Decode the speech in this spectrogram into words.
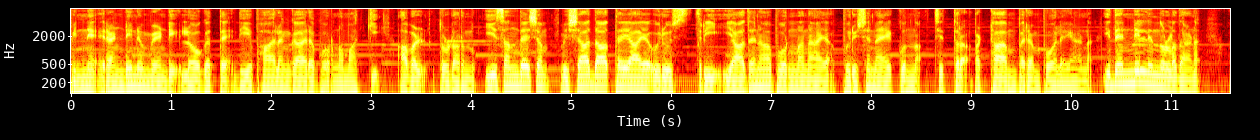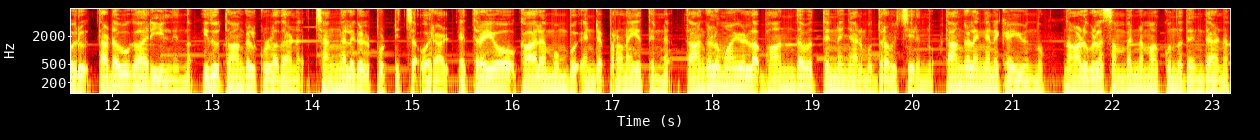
പിന്നെ രണ്ടിനും വേണ്ടി ലോകത്തെ ദീപാലങ്കാരപൂർണമാക്കി. അവൾ തുടർന്നു. ഈ സന്ദേശം വിഷാദാത്തയായ ഒരു സ്ത്രീ യാതനാപൂർണനായ പുരുഷനയക്കുന്ന ചിത്ര പട്ടാമ്പരം പോലെയാണ്. ഇതെന്നിൽ നിന്നുള്ളതാണ്. ഒരു തടവുകാരിയിൽ നിന്ന്. ഇതു താങ്കൾക്കുള്ളതാണ്. ചങ്ങലകൾ പൊട്ടിച്ച ഒരാൾ. എത്രയോ കാലം മുമ്പ് എന്റെ പ്രണയത്തിന് താങ്കളുമായുള്ള ബാന്ധവത്തിന് ഞാൻ മുദ്ര വച്ചിരുന്നു താങ്കൾ എങ്ങനെ കഴിയുന്നു? നാളുകളെ സമ്പന്നമാക്കുന്നത് എന്താണ്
